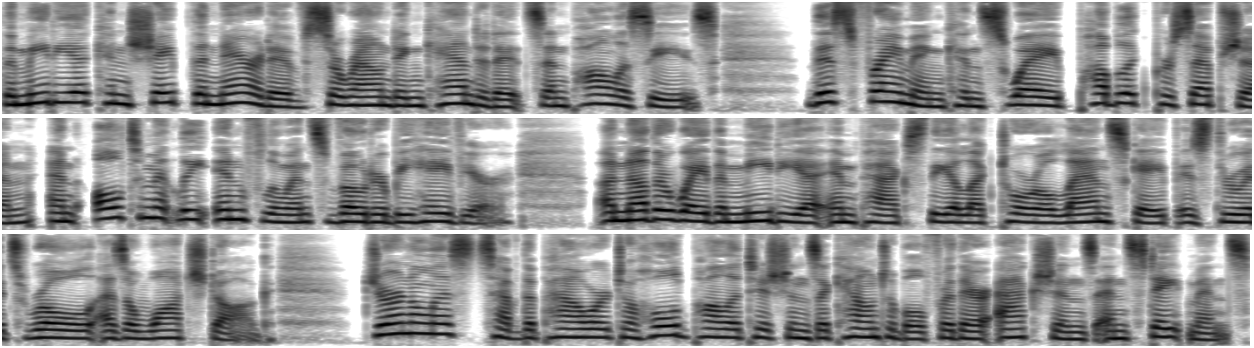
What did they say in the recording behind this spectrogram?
the media can shape the narrative surrounding candidates and policies, This framing can sway public perception and ultimately influence voter behavior. Another way the media impacts the electoral landscape is through its role as a watchdog. Journalists have the power to hold politicians accountable for their actions and statements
